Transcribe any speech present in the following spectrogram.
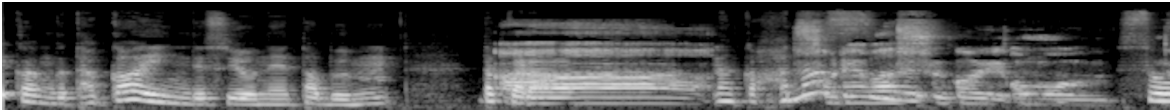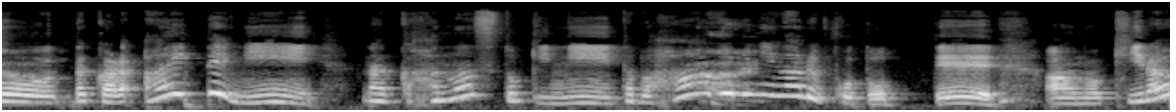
定感が高いんですよね、多分。だから、なんか話す。それはすごい思う。そう。だから相手に、なんか話すときに、多分ハードルになることって、あの、嫌わ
